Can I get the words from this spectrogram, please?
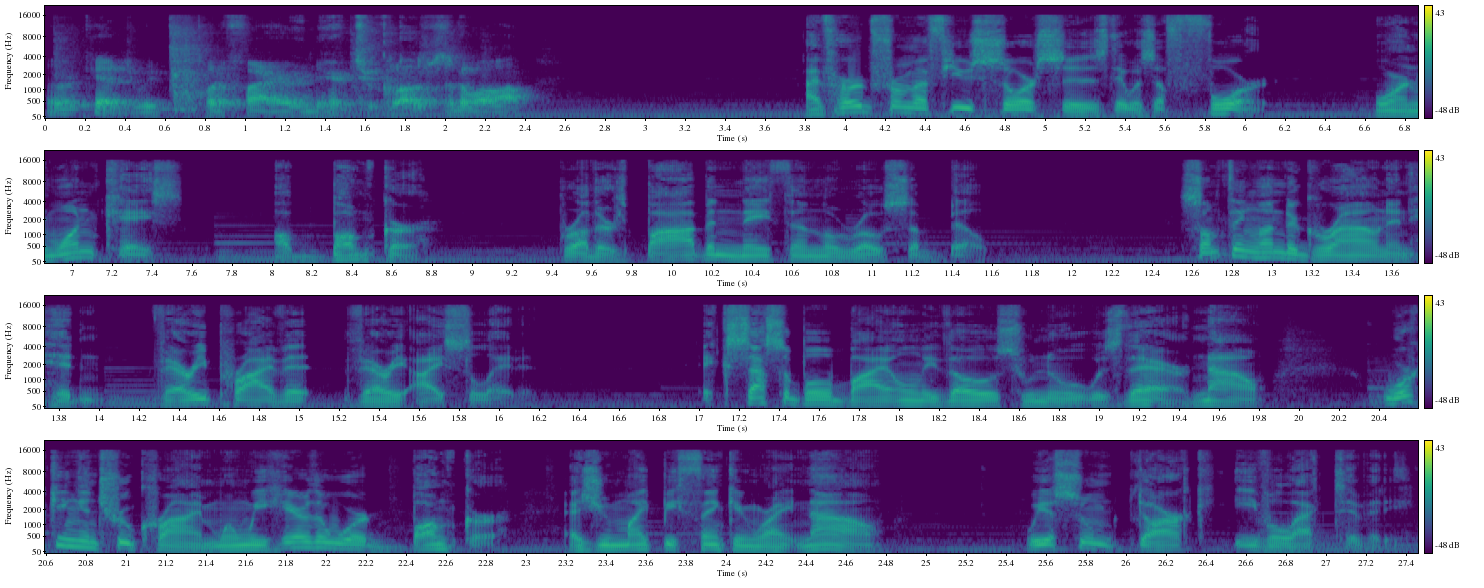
We were kids. We put a fire in there too close to the wall. I've heard from a few sources there was a fort, or in one case, a bunker, brothers Bob and Nathan LaRosa built. Something underground and hidden, very private, very isolated. Accessible by only those who knew it was there. Now, working in true crime, when we hear the word bunker, as you might be thinking right now, we assume dark, evil activity,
